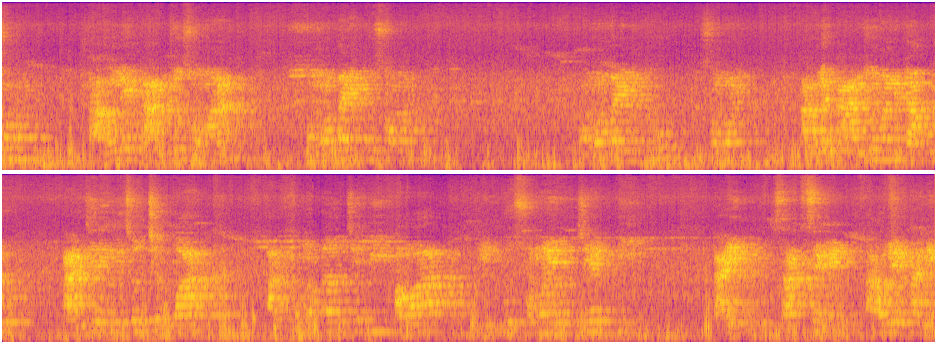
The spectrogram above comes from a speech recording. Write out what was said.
সময়। তাহলে কার্য সমান ক্ষমতা ইন্টু সময় ক্ষমতা ইন্টু সময় তাহলে কার্য মানে ডাব্লিউ কার্যের ইংলিশ হচ্ছে ওয়ার্ক আর ক্ষমতা হচ্ছে পি পাওয়ার ইন্টু সময় হচ্ছে পি টাইম ষাট সেকেন্ড তাহলে এখানে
